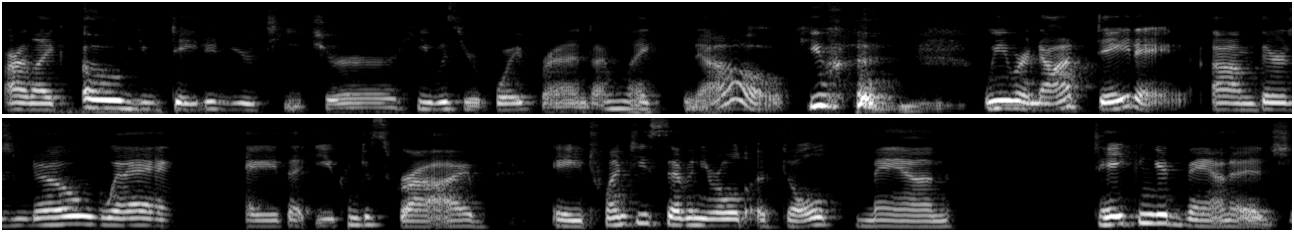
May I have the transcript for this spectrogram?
are like, "Oh, you dated your teacher? He was your boyfriend." I'm like, "No, he, we were not dating. Um, there's no way that you can describe a 27 year old adult man taking advantage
